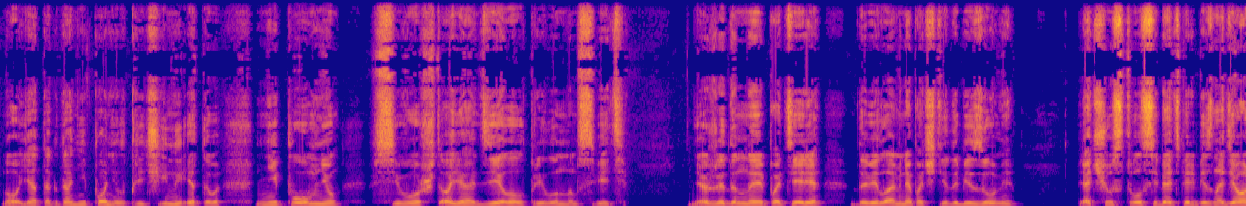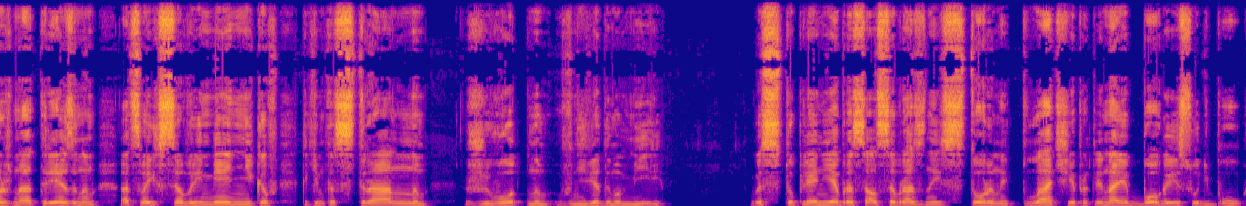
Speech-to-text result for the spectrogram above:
но я тогда не понял причины этого, не помню, всего, что я делал при лунном свете. Неожиданная потеря довела меня почти до безумия. Я чувствовал себя теперь безнадежно отрезанным от своих современников, каким-то странным животным в неведомом мире. В выступлении я бросался в разные стороны, плача и проклиная Бога и судьбу.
